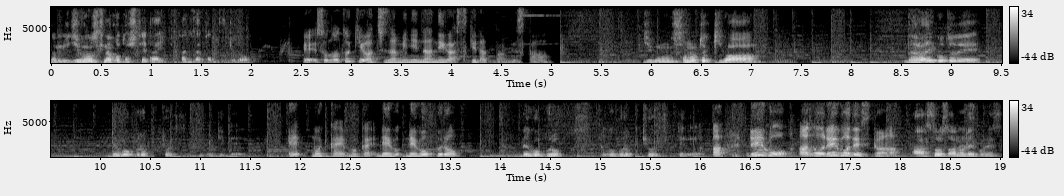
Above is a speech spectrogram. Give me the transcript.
自分の好きなことしてたいって感じだったんですけど、え、その時はちなみに何が好きだったんですか？自分その時は、習い事でレゴブロック教室っていうのを受けて、え、もう一回、もう一回、レゴ、レゴプロ？レゴブロックス、レゴブロック教室ってて、あ、レゴ、あのレゴですか？あ、そうそう、あのレゴです。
